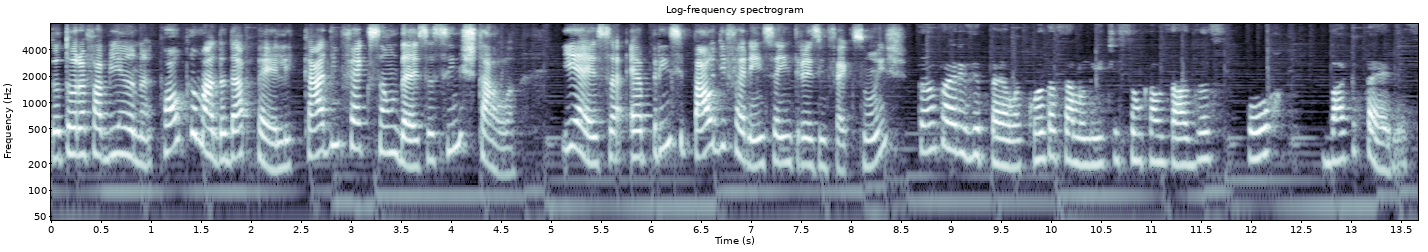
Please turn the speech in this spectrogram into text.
Doutora Fabiana, qual camada da pele cada infecção dessa se instala? E essa é a principal diferença entre as infecções? Tanto a erisipela quanto a celulite são causadas por bactérias.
